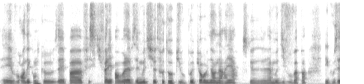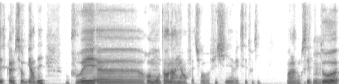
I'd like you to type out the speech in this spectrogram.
et vous vous rendez compte que vous n'avez pas fait ce qu'il fallait, par exemple, vous avez modifié votre photo, puis vous pouvez plus revenir en arrière parce que la modif vous va pas et que vous avez quand même sauvegardé, vous pouvez remonter en arrière en fait sur vos fichiers avec cet outil. Voilà, donc c'est mmh. plutôt euh,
